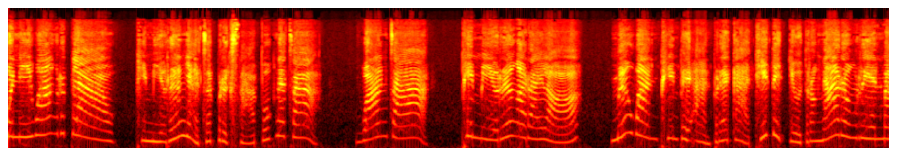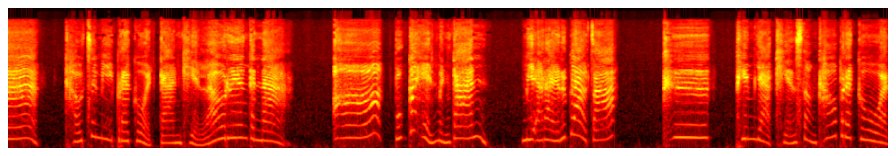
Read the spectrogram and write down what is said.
วันนี้ว่างหรือเปล่า พี่มีเรื่องอยากจะปรึกษาปุ๊กนะจ้าว่างจ้าพี่มีเรื่องอะไรเหรอ เมื่อวันพิมพ์ไปอ่านประกาศที่ติดอยู่ตรงหน้าโรงเรียนมา เขาจะมีประกวดการเขียนเล่าเรื่องกันน่ะอ๋อ ปุ๊กก็เห็นเหมือนกัน มีอะไรหรือเปล่าจ๊ะ คือ พิมพ์อยากเขียนส่งเข้าประกวด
